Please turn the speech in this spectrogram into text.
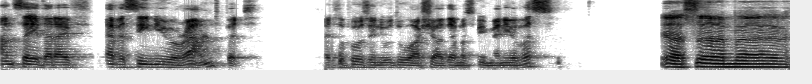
Can't say that I've ever seen you around, but I suppose in Uduasha there must be many of us. Yes, um, uh,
